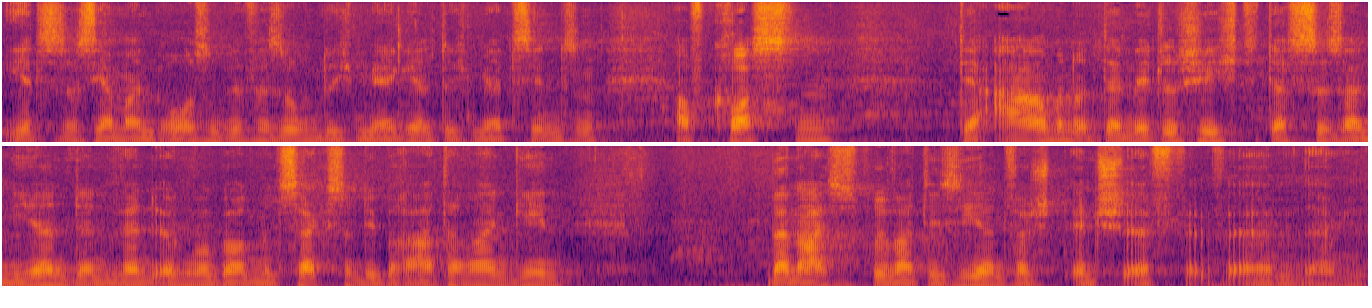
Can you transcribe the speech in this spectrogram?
jetzt ist das ja mal ein groß und wir versuchen durch mehr Geld, durch mehr Zinsen, auf Kosten der Armen und der Mittelschicht das zu sanieren. Denn wenn irgendwo Goldman Sachs und die Berater reingehen, dann heißt es privatisieren. Äh, ähm, ähm,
